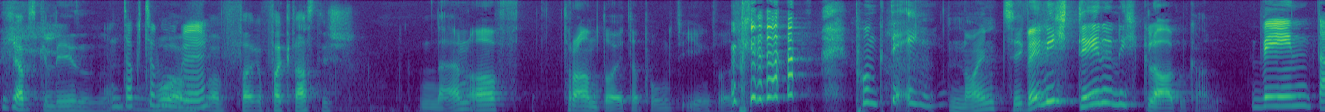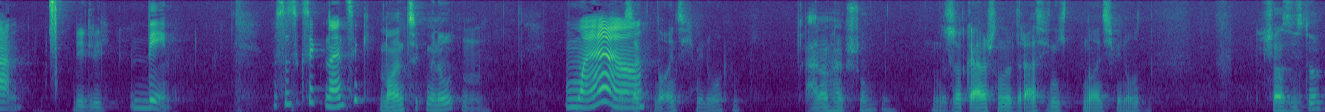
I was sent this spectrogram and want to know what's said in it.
Ich hab's gelesen. Dr. Wo? Google. Auf, auf Fa- Faktastisch. Nein, auf Traumdeuter. irgendwas. .de. 90. Wenn ich denen nicht glauben kann, Wen dann? wirklich. Wen? Was hast du gesagt? 90? 90 Minuten. Er Wow. sagt 90 Minuten. Eineinhalb Stunden. Das sagt einer Stunde 30, nicht 90 Minuten. Schau, siehst du?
